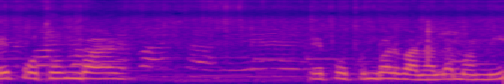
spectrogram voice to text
এই প্রথমবার এই প্রথমবার বানালাম আমি।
